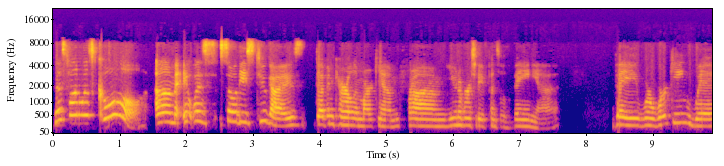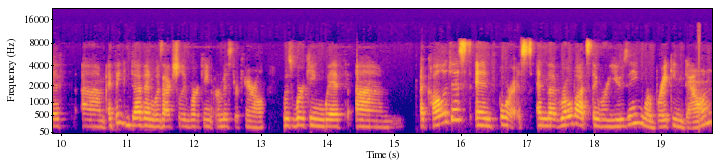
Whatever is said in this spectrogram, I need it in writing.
This one was cool. Um, it was so these two guys, Devin Carroll and Mark Yim from University of Pennsylvania, they were working with. Um, I think Devin was actually working, or Mr. Carroll was working with um, ecologists in forests, and the robots they were using were breaking down.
